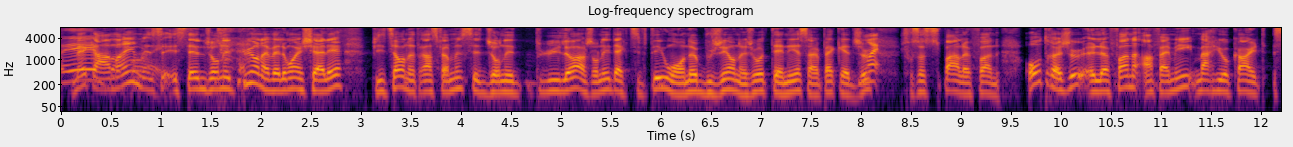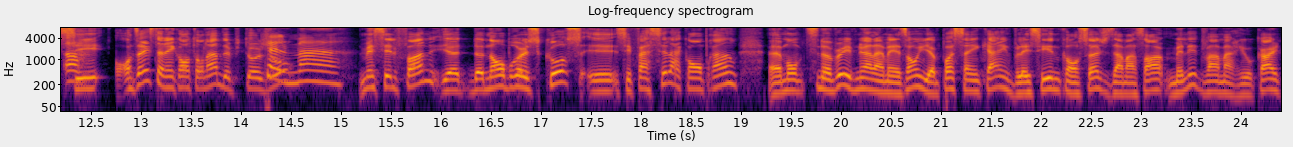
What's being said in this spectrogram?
Mais quand même, c'était une journée de pluie, on avait loin un chalet. Puis, tu sais, on a transformé cette journée de pluie-là en journée d'activité où on a bougé, on a joué au tennis, un paquet de jeux. Ouais. Je trouve ça super le fun. Autre jeu, le fun en famille, Mario Kart. C'est, On dirait que c'est un incontournable depuis toujours. Tellement. Mais c'est le fun. Il y a de nombreuses courses. C'est facile à comprendre. Euh, mon petit neveu est venu à la maison il n'y a pas cinq ans. Il voulait essayer une console. Je disais à ma soeur, mets-les devant Mario Kart.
